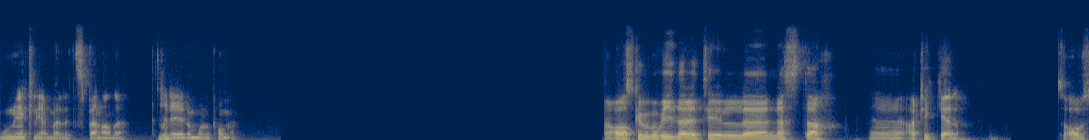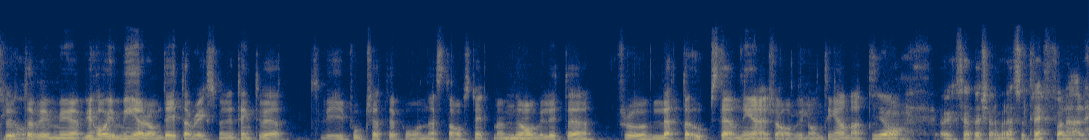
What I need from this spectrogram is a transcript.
onekligen väldigt spännande Mm. grejer de håller på med. Ja, ska vi gå vidare till eh, nästa eh, artikel? Så avslutar Ja. vi med, vi har ju mer om Databricks, men det tänkte vi att vi fortsätter på nästa avsnitt. Men nu Mm. har vi lite, för att lätta upp stämningen här så har vi någonting annat. Ja, jag kan säga att jag känner mig så träffad här.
